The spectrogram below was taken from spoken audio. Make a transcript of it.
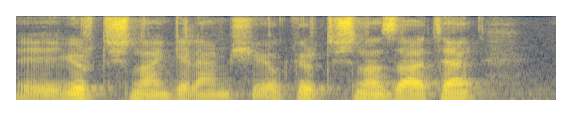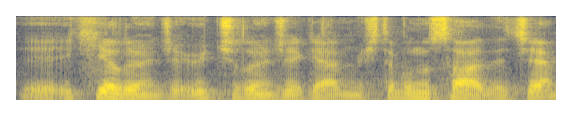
e, yurt dışından gelen bir şey yok. Yurt dışından zaten 2 yıl önce, 3 yıl önce gelmişti. Bunu sadece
